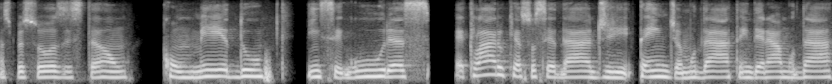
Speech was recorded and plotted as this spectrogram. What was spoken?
as pessoas estão com medo, inseguras, é claro que a sociedade tende a mudar, tenderá a mudar.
